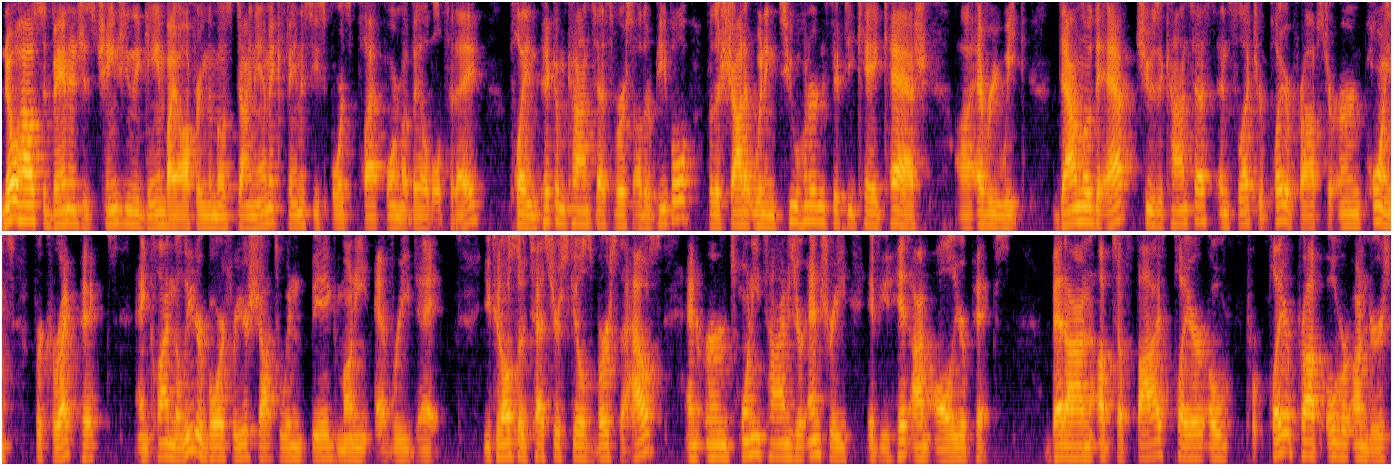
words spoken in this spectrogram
No House Advantage is changing the game by offering the most dynamic fantasy sports platform available today. Play in pick'em contests versus other people for the shot at winning 250K cash uh, every week. Download the app, choose a contest, and select your player props to earn points for correct picks and climb the leaderboard for your shot to win big money every day. You could also test your skills versus the house and earn 20 times your entry if you hit on all your picks. Bet on up to five player over, player prop over unders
